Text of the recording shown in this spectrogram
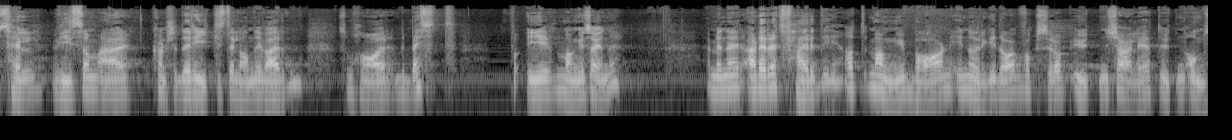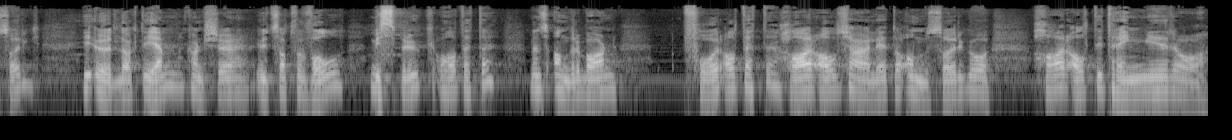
Selv vi som er kanskje det rikeste landet i verden, som har det best i manges øyne. Jeg mener, Er det rettferdig at mange barn i Norge i dag vokser opp uten kjærlighet, uten omsorg, i ødelagte hjem, kanskje utsatt for vold, misbruk og alt dette, mens andre barn får alt dette, har all kjærlighet og omsorg og har alt de trenger, og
